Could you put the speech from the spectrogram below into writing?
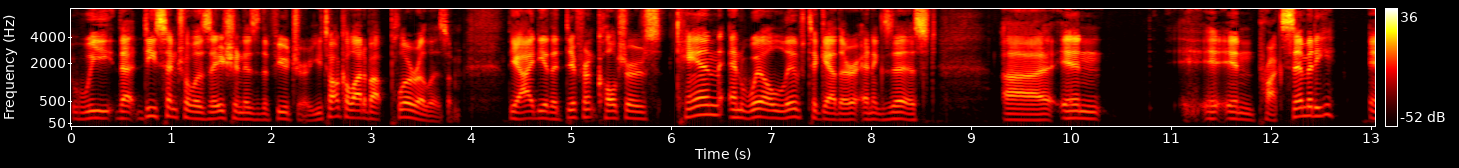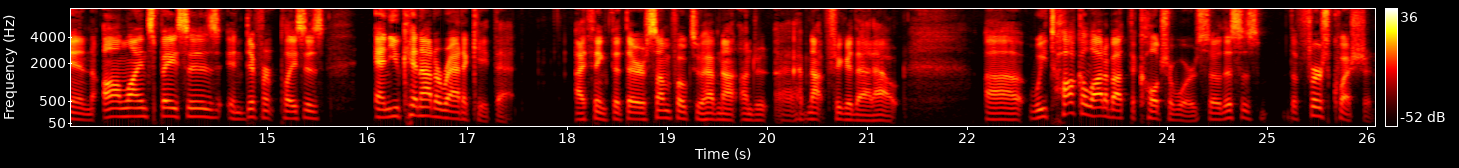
we that decentralization is the future. You talk a lot about pluralism, the idea that different cultures can and will live together and exist uh, in in proximity, in online spaces, in different places, and you cannot eradicate that. I think that there are some folks who have not under uh, have not figured that out. Uh, we talk a lot about the culture wars, so this is the first question.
